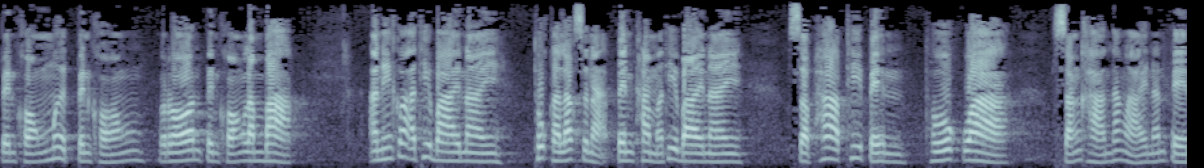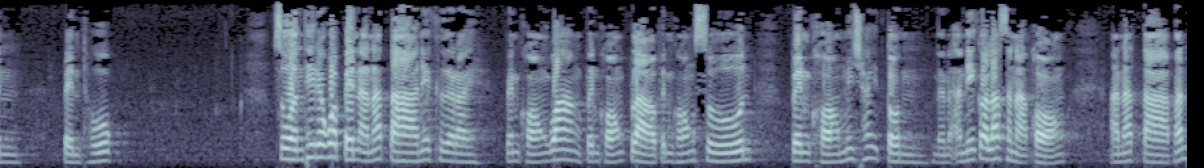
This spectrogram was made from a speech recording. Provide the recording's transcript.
เป็นของมืดเป็นของร้อนเป็นของลำบาก อันนี้ก็อธิบายในทุกขลักษณะเป็นคำอธิบายในสภาพที่เป็นทุกข์ว่าสังขารทั้งหลายนั้นเป็นเป็นทุกข์ส่วนที่เรียกว่าเป็นอนัตตานี่คืออะไร เป็นของว่าง เป็นของเปล่า เป็นของศูนย์ เป็นของไม่ใช่ตนเนี่ยอันนี้ก็ลักษณะของ อนัตตาพัน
